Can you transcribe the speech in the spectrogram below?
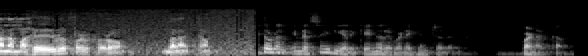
மன மகிழ்வு கொள்கிறோம். வணக்கம். இத்துடன் இந்த செய்தி அறிக்கை நிறைவடைகின்றது. வணக்கம்.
